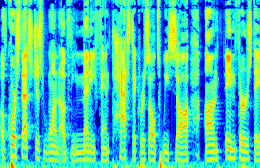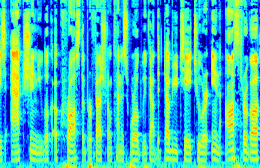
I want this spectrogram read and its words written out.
Of course, that's just one of the many fantastic results we saw on in Thursday's action. You look across the professional tennis world. We've got the WTA Tour in Ostrava.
